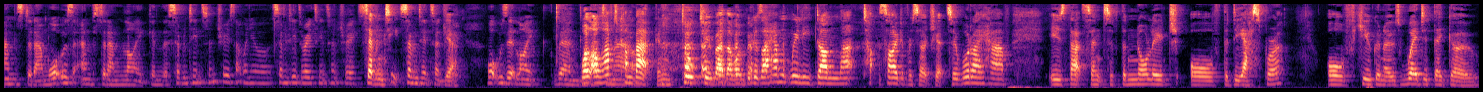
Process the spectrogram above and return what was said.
Amsterdam. What was Amsterdam like in the 17th century? Is that when you were 17th or 18th century? 17th. 17th century. Yeah. What was it like then? Well, I'll have to come back and talk to you about that one because I haven't really done that t- side of research yet. So, what I have is that sense of the knowledge of the diaspora, of Huguenots, where did they go?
